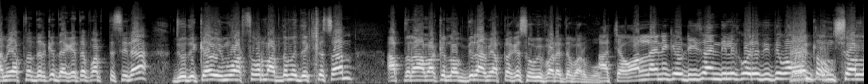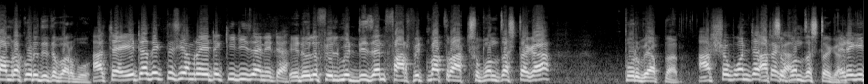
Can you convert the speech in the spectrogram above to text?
আমি আপনাদেরকে দেখাতে পারতেছি না। যদি কেউ ইমো হোয়াটসঅ্যাপের মাধ্যমে দেখতে চান আপনারা আমাকে নক দিলে আমি আপনাকে ছবি পাঠাতে পারব। আচ্ছা অনলাইনে কেউ ডিজাইন দিলে করে দিতে হ্যাঁ, পারবেন তো? ইনশাল্লাহ আমরা করে দিতে পারব। আচ্ছা এটা দেখতেছি আমরা এটা কি ডিজাইন এটা? এটা হলো ফিল্মের ডিজাইন পারফিট মাত্র আটশো পঞ্চাশ টাকা। পড়বে আপনার। আটশো পঞ্চাশ টাকা। 850 টাকা। এটা কি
